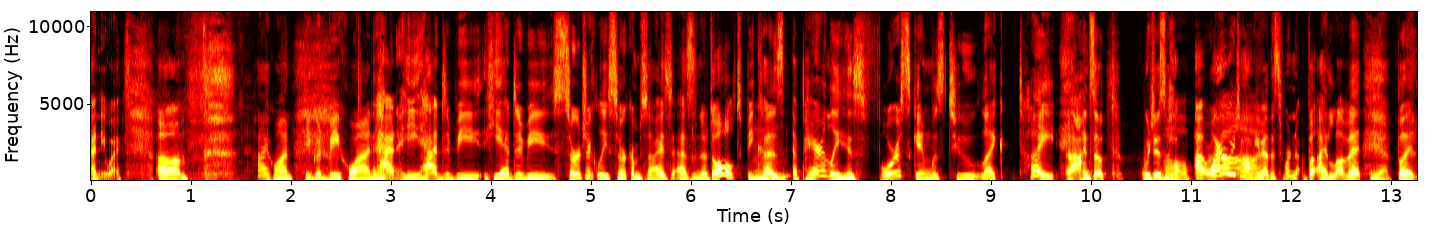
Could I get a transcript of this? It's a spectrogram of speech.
anyway. Um, hi Juan. He could be Juan. Had he had to be he had to be surgically circumcised as an adult because Mm-hmm. apparently his foreskin was too like tight, and so which is Oh, uh, why are we talking about this? We're not, but I love it. Yeah. But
